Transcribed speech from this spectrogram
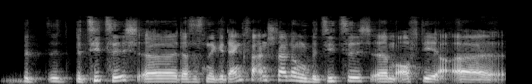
be bezieht sich, äh, das ist eine Gedenkveranstaltung, bezieht sich ähm, auf die äh,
